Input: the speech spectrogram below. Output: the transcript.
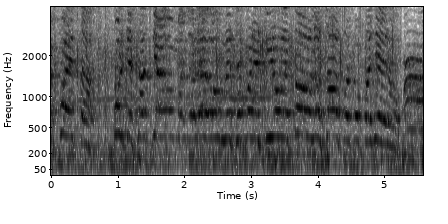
respuesta, porque Santiago Maldonado es un desaparecido de todos nosotros, compañeros.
